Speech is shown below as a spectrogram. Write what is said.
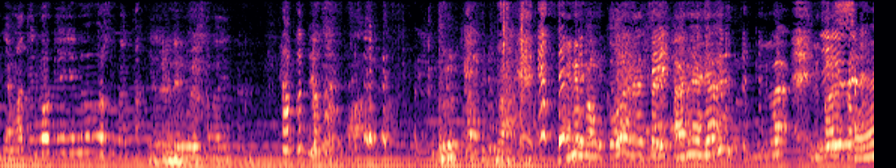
ya matiin lo dia aja lo si batak. Ya udah gue selain. Takut banget. Ini belum keluar ya ceritanya ya. Gila. dibalik- Saya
